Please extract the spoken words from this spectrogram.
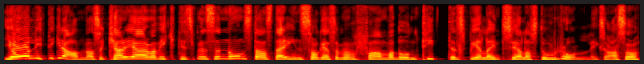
ja, lite grann. Alltså karriär var viktigt, men sen någonstans där insåg jag att vad fan, vadå, en titel spelar inte så jävla stor roll. Liksom. Alltså,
